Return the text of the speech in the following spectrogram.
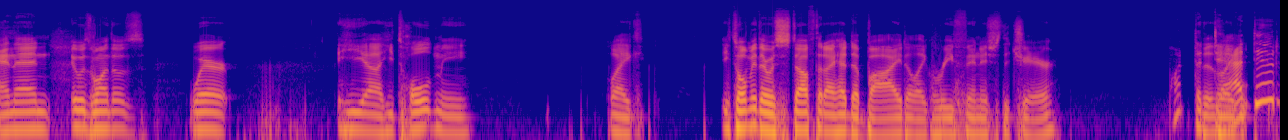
And then it was one of those where he uh he told me like he told me there was stuff that I had to buy to like refinish the chair. what? The like, dad did?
